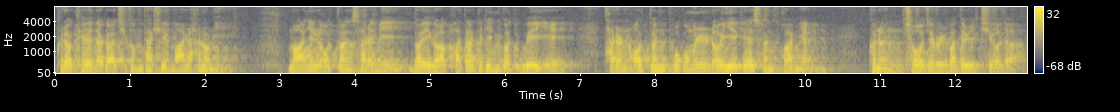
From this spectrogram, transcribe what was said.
그렇게 내가 지금 다시 말하노니 만일 어떤 사람이 너희가 받아들인 것 외에 다른 어떤 복음을 너희에게 선포하면 그는 저주를 받을 지어다.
